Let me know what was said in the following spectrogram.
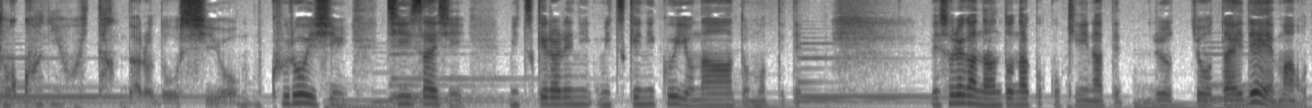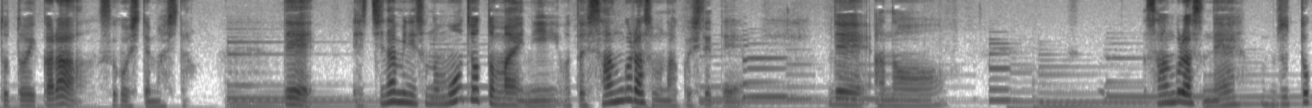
どこに置いたんだろうどうしようもう黒いし小さいし見つけられに見つけにくいよなと思ってて。でそれがなんとなくこう気になってる状態でまあ一昨日から過ごしてました。でちなみにそのもうちょっと前に私サングラスもなくしててであのサングラスねずっと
